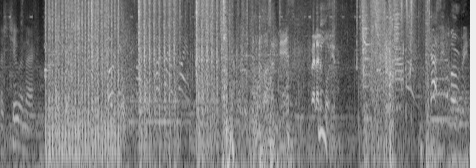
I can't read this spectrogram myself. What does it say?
There's two in there. Death? Well, I'll you. Gas is moving.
